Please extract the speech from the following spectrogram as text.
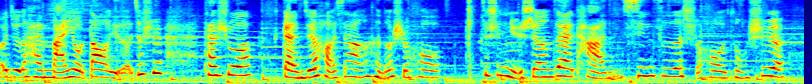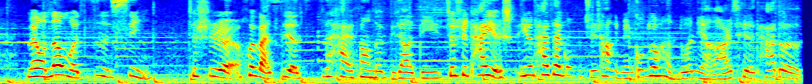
我觉得还蛮有道理的，就是她说感觉好像很多时候，就是女生在谈薪资的时候总是没有那么自信。就是会把自己的姿态放得比较低，就是他也是因为他在工职场里面工作很多年了，而且他的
